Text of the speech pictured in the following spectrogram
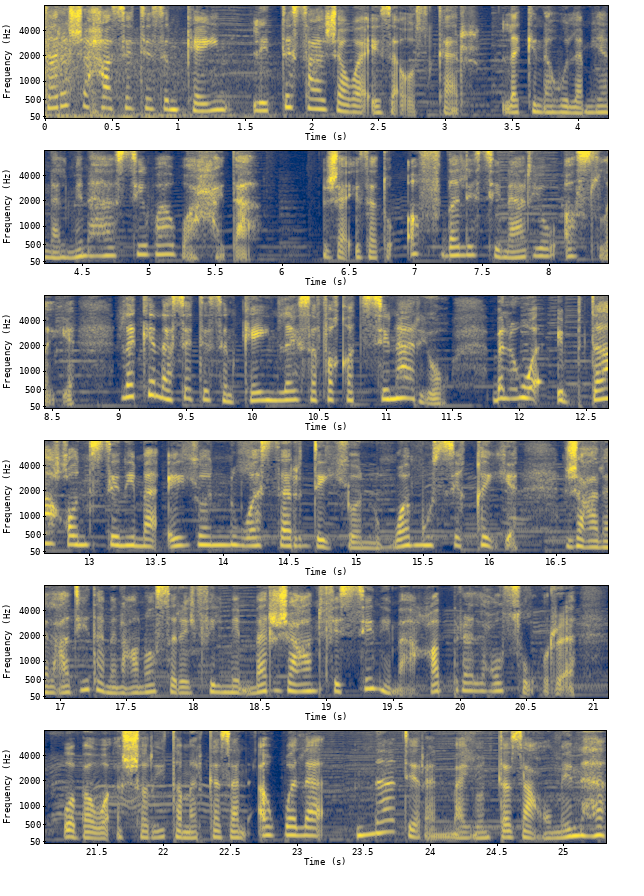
ترشح سيتيزن كين لتسع جوائز أوسكار لكنه لم ينل منها سوى واحدة جائزة أفضل سيناريو أصلي. لكن سيتيزن كين ليس فقط سيناريو بل هو إبداع سينمائي وسردي وموسيقي. جعل العديد من عناصر الفيلم مرجعا في السينما عبر العصور. وبوأ الشريط مركزا أول نادرا ما ينتزع منه.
